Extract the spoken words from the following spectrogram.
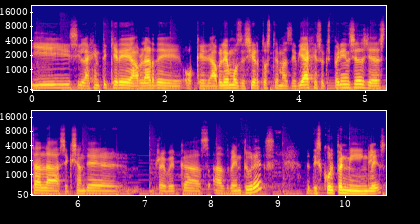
y si la gente quiere hablar de, o que hablemos de ciertos temas de viajes o experiencias, ya está la sección de Rebecca's Adventures. Disculpen mi inglés.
